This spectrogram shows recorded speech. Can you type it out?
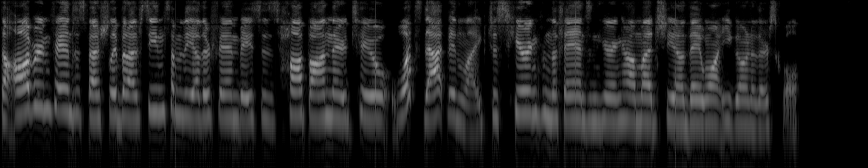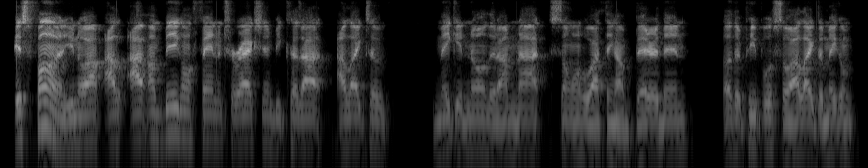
The Auburn fans especially, but I've seen some of the other fan bases hop on there too. What's that been like? Just hearing from the fans and hearing how much, you know, they want you going to their school. It's fun, you know. I, I I'm big on fan interaction because I I like to make it known that I'm not someone who I think I'm better than other people. So I like to make them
